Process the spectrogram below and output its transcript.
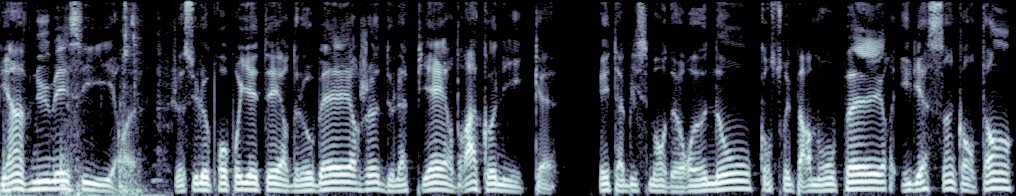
Bienvenue, messire. Je suis le propriétaire de l'auberge de la pierre draconique. Établissement de renom, construit par mon père il y a cinquante ans,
